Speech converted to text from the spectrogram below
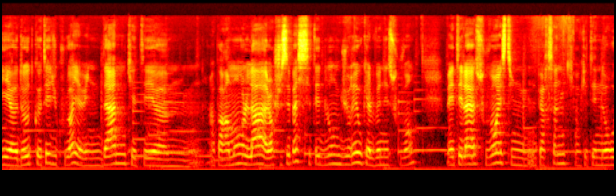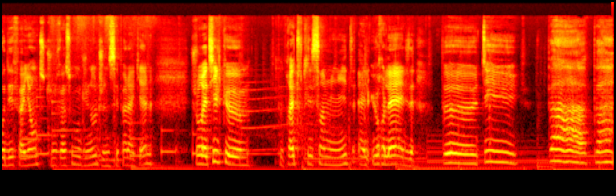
Et euh, de l'autre côté du couloir, il y avait une dame qui était euh, apparemment là. Alors je sais pas si c'était de longue durée ou qu'elle venait souvent, mais elle était là souvent et c'était une, personne qui, qui était neurodéfaillante d'une façon ou d'une autre, je ne sais pas laquelle. Toujours est-il que à peu près toutes les 5 minutes, elle hurlait, elle disait Petit papa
